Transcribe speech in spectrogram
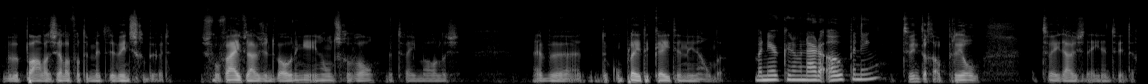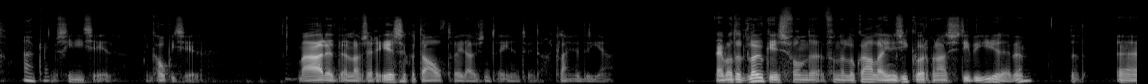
We bepalen zelf wat er met de winst gebeurt. Dus voor 5000 woningen in ons geval, met twee molens, hebben we de complete keten in handen. Wanneer kunnen we naar de opening? 20 april 2021. Oké. Misschien iets eerder. Ik hoop iets eerder. Maar het, laten we zeggen, eerste kwartaal 2021. Kleine drie jaar. En wat het leuke is van de, van de lokale energiecorporaties die we hier hebben. Dat, eh,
